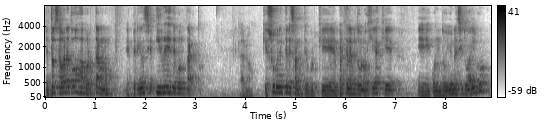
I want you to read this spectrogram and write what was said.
Entonces ahora todos aportamos experiencia y redes de contacto. Claro. Que es súper interesante porque parte de la metodología es que eh, cuando yo necesito algo,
